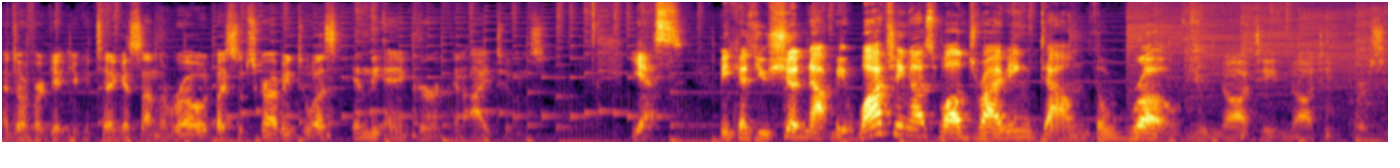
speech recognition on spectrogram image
And don't forget, you can take us on the road by subscribing to us in the Anchor and iTunes. Yes, because you should not be watching us while driving down the road. You naughty, naughty person.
